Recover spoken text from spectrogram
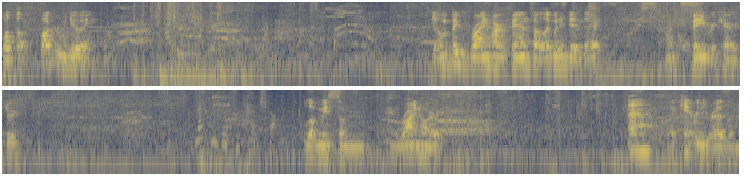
What the fuck are we doing? Yeah, I'm a big Reinhardt fan, so I like what he did there. My favorite character. Love me some Reinhardt. Eh, I can't really res him.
